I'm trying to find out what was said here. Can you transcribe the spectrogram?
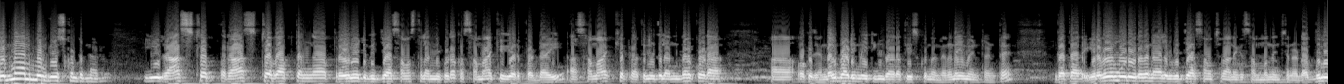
నిర్ణయాలు మీరు తీసుకుంటున్నారు? ఈ రాష్ట్ర రాష్ట్ర వ్యాప్తంగా ప్రైవేట్ విద్యా సంస్థలన్నీ కూడా ఒక సమాఖ్య ఏర్పడ్డాయి. ఆ సమాఖ్య ప్రతినిధులందరూ కూడా ఒక జనరల్ బాడీ మీటింగ్ ద్వారా తీసుకున్న నిర్ణయం ఏంటంటే గత ఇరవై మూడు ఇరవై నాలుగు విద్యా సంవత్సరానికి సంబంధించిన డబ్బులు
